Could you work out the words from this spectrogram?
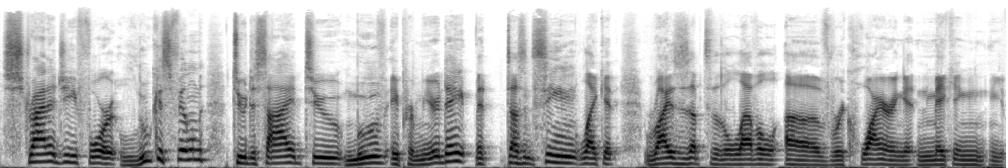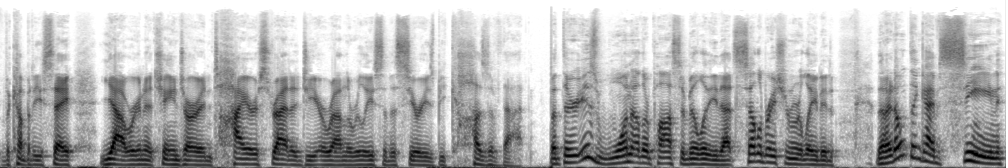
strategy for Lucasfilm to decide to move a premiere date, it doesn't seem like it rises up to the level of requiring it and making the company say, yeah, we're going to change our entire strategy around the release of the series because of that. But there is one other possibility that's celebration related that I don't think I've seen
